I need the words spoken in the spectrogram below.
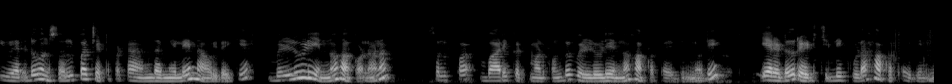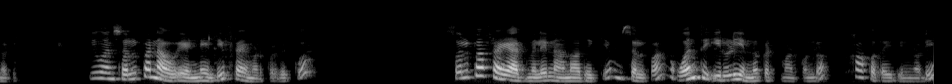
ಇವೆರಡು ಒಂದು ಸ್ವಲ್ಪ ಚಟಪಟ ಅಂದ ಮೇಲೆ ನಾವು ಇದಕ್ಕೆ ಬೆಳ್ಳುಳ್ಳಿಯನ್ನು ಹಾಕೊಳ್ಳೋಣ. ಸ್ವಲ್ಪ ಬಾರಿ ಕಟ್ ಮಾಡಿಕೊಂಡು ಬೆಳ್ಳುಳ್ಳಿಯನ್ನು ಹಾಕೋತಾ ಇದ್ದೀನಿ ನೋಡಿ. ಎರಡು ರೆಡ್ ಚಿಲ್ಲಿ ಕೂಡ ಹಾಕೋತಾ ಇದ್ದೀನಿ ನೋಡಿ. ಇವು ಒಂದು ಸ್ವಲ್ಪ ನಾವು ಎಣ್ಣೆಯಲ್ಲಿ ಫ್ರೈ ಮಾಡ್ಕೊಳ್ಬೇಕು. ಸ್ವಲ್ಪ ಫ್ರೈ ಆದಮೇಲೆ ನಾನು ಅದಕ್ಕೆ ಒಂದು ಸ್ವಲ್ಪ, ಒಂದು ಈರುಳ್ಳಿಯನ್ನು ಕಟ್ ಮಾಡಿಕೊಂಡು ಹಾಕೋತಾ ಇದ್ದೀನಿ ನೋಡಿ.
